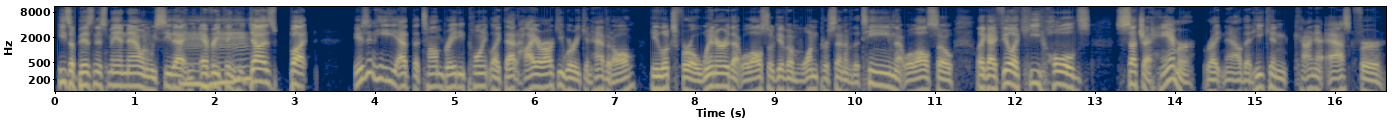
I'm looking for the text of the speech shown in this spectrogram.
he's a businessman now, and we see that in everything he does. But isn't he at the Tom Brady point, like that hierarchy where he can have it all? He looks for a winner that will also give him 1% of the team, that will also, like, I feel like he holds such a hammer right now that he can kind of ask for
